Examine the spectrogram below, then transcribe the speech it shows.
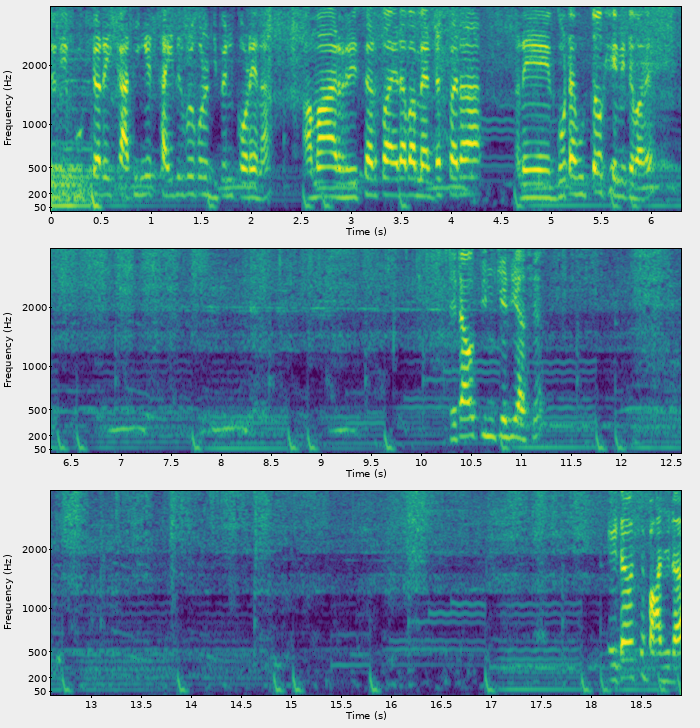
যদি ভুট্টার এই কাটিং এর সাইজের উপর কোনো ডিপেন্ড করে না, আমার রেসার পায়রা বা ম্যাড্রাস পায়রা মানে গোটা ভুট্টাও খেয়ে নিতে পারে। এটাও তিন কেজি আছে। এটা হচ্ছে বাজরা।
